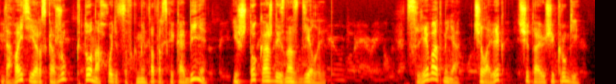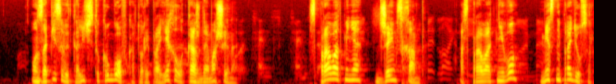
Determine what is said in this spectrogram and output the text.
Давайте я расскажу, кто находится в комментаторской кабине и что каждый из нас делает. Слева от меня человек, считающий круги. Он записывает количество кругов, которые проехала каждая машина. Справа от меня Джеймс Хант, а справа от него местный продюсер.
